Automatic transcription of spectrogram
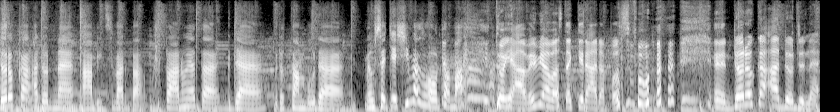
Do roka a do dne má být svatba. Už plánujete, kde, kdo tam bude? My už se těšíme s holkama. To já vím, já vás taky ráda pozvu. do roka a do dne.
